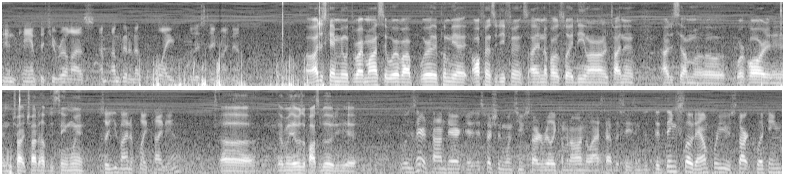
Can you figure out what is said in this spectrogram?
in camp that you realized I'm, I'm good enough to play for this team right now? Uh, I just came in with the right mindset. Wherever I, where they put me at offense or defense, I didn't know if I was play D line or tight end. I just said I'm gonna uh, work hard and try try to help this team win. So you might have played tight end. Uh, I mean, there was a possibility, yeah. Was there a time, Derek, especially once you started really coming on the last half of the season, did, did things slow down for you, start clicking?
